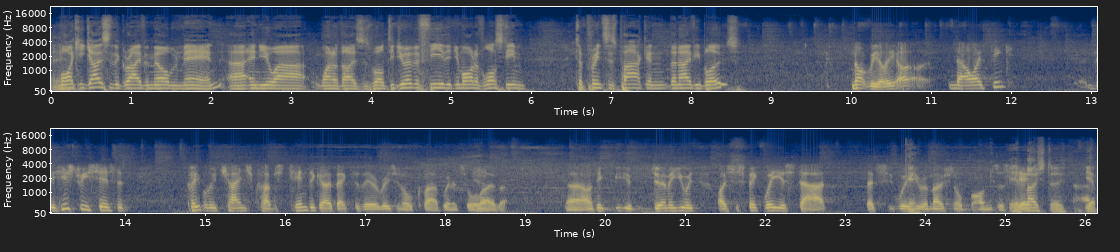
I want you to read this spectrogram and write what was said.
Yeah. Mike, he goes to the grave of Melbourne man, uh, and you are one of those as well. Did you ever fear that you might have lost him to Princes Park and the Navy Blues? Not really. Uh, no, I think the history says that people who change clubs tend to go back to their original club when it's all yeah. over. Uh, I think, you, Jeremy, you would, I suspect where you start, that's where yeah. your emotional bonds are yeah, most do. Uh, yep.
